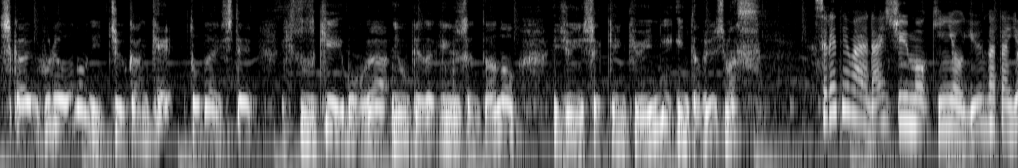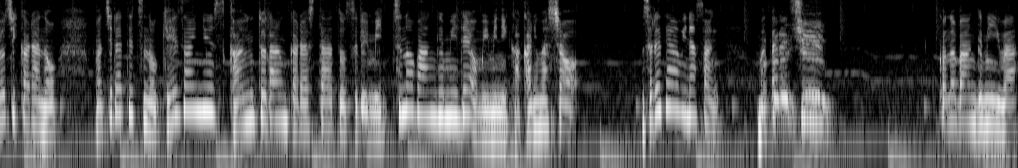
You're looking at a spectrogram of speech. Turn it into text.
視界不良の日中関係と題して引き続き僕が日本経済研究センターの伊集院史研究員にインタビューします。それでは来週も金曜夕方4時からの町田鉄の経済ニュースカウントダウンからスタートする3つの番組でお耳にかかりましょうそれでは皆さんまた来週この番組は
